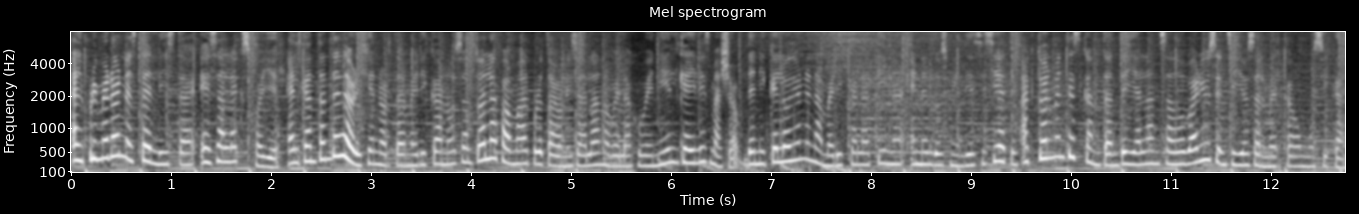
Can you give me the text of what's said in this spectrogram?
El primero en esta lista es Alex Foyer. El cantante de origen norteamericano saltó a la fama al protagonizar la novela juvenil Kaylee's Mashup de Nickelodeon en América Latina en el 2017. Actualmente es cantante y ha lanzado varios sencillos al mercado musical.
